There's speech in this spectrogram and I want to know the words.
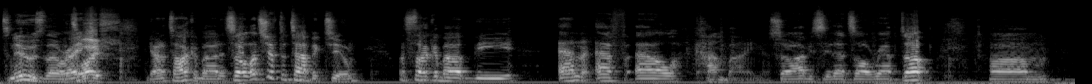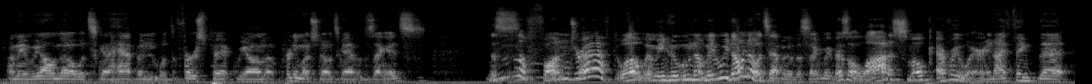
It's news though, It's right? life. Got to talk about it. So let's shift to topic two. Let's talk about the NFL Combine. So obviously that's all wrapped up. Um, I mean, we all know what's going to happen with the first pick. We all know, pretty much know what's going to happen with the second. It's this is a fun draft. Well, I mean, who knows? Maybe we don't know what's happening with the second pick. There's a lot of smoke everywhere, and I think that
